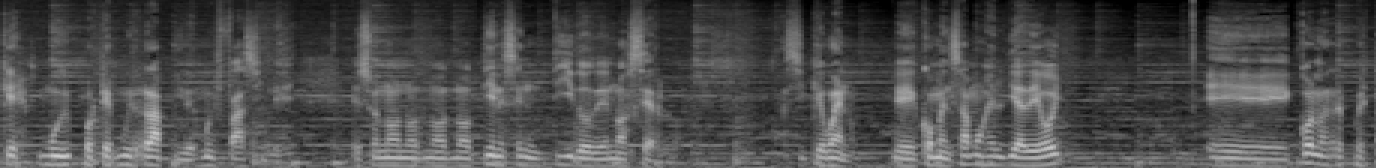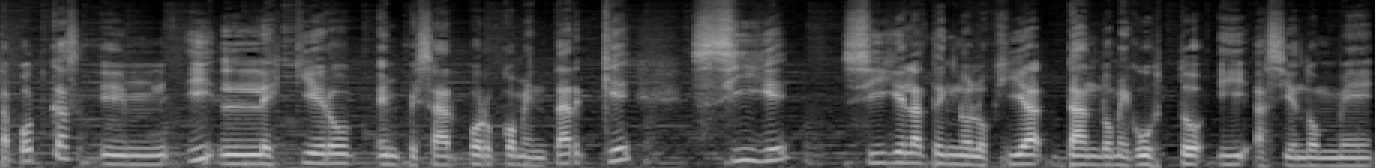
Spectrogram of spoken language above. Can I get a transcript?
que es muy, porque es muy rápido, es muy fácil. eh. Eso no, no, no, no tiene sentido de no hacerlo. Así que bueno, eh, comenzamos el día de hoy eh, con la respuesta podcast eh, y les quiero empezar por comentar que sigue, sigue la tecnología dándome gusto y haciéndome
